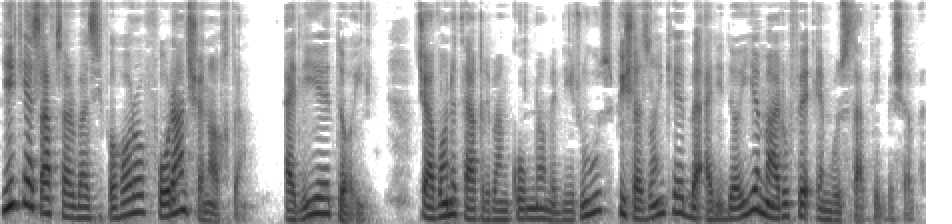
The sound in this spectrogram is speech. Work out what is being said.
یکی از افسر وظیفه ها را فورا شناختم. علی دایی. جوان تقریبا گمنام دیروز پیش از آن که به علی دایی معروف امروز تبدیل بشود.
